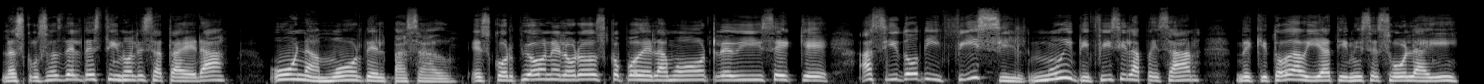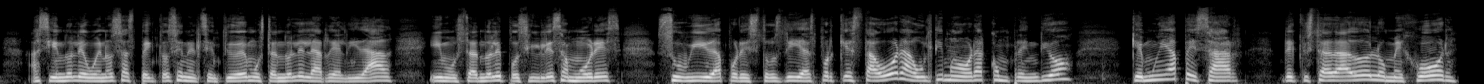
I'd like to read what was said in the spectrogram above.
las cosas del destino les atraerá un amor del pasado. Escorpión, el horóscopo del amor, le dice que ha sido difícil, muy difícil a pesar de que todavía tiene ese sol ahí, haciéndole buenos aspectos en el sentido de mostrándole la realidad y mostrándole posibles amores su vida por estos días, porque hasta ahora, a última hora, comprendió que muy a pesar de que usted ha dado lo mejor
